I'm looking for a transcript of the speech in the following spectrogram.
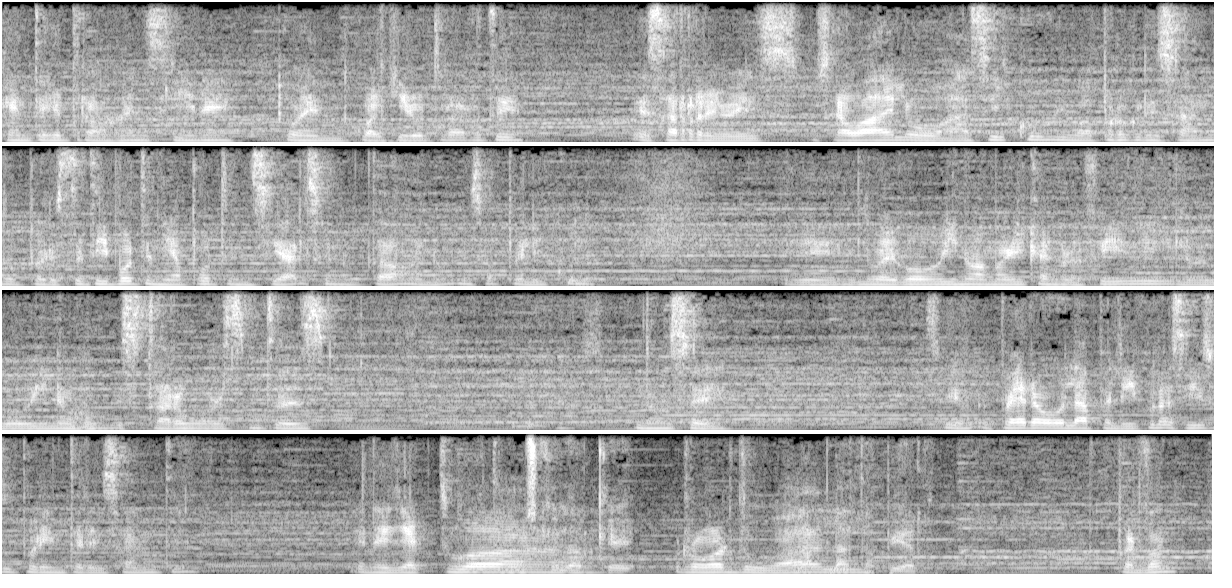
gente que trabaja en cine o en cualquier otro arte es al revés, o sea, va de lo básico y va progresando, pero este tipo tenía potencial, se notaba, ¿no? En esa película. Eh, luego vino American Graffiti y luego vino Star Wars. Entonces, no sé. pero la película sí, súper interesante. En ella actúa Robert Duvall. La plata pierde. ¿Perdón?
